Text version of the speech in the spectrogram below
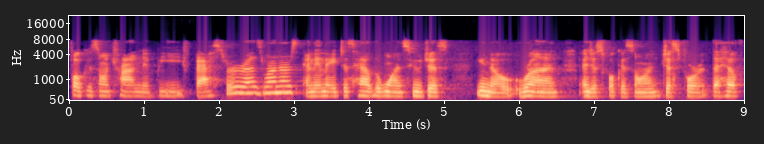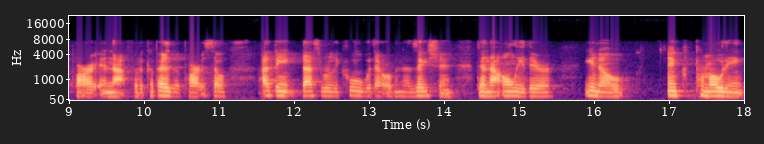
focus on trying to be faster as runners, and then they just have the ones who just you know, run and just focus on just for the health part and not for the competitive part. So I think that's really cool with that organization that not only they're, you know, in promoting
